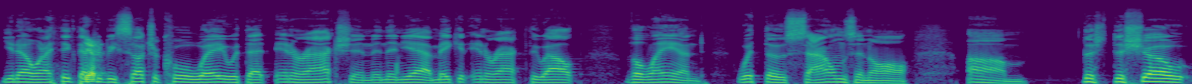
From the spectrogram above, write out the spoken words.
you know. And I think that yep. could be such a cool way with that interaction, and then yeah, make it interact throughout the land with those sounds and all. Um, the the show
